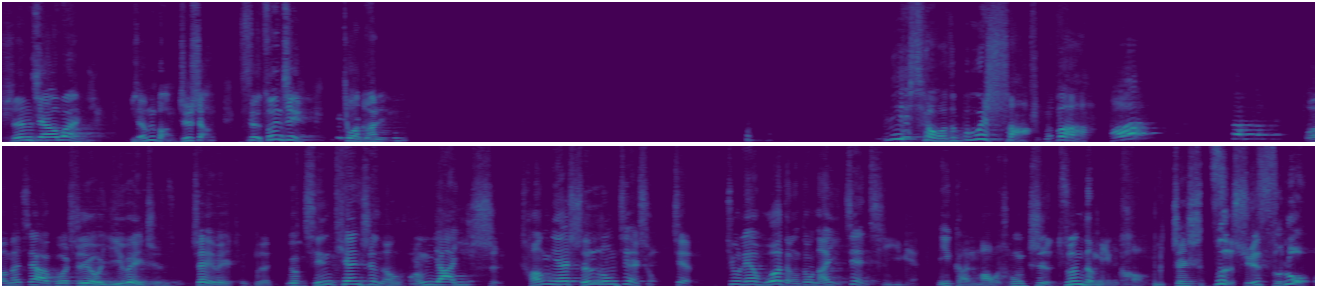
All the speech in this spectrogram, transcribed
身家万亿，人榜之上，此尊敬坐哪里？你小子不会傻了吧？啊！我们夏国只有一位至尊，这位至尊有擎天之能，横压一世，常年神龙见首不见尾，就连我等都难以见其一面。你敢冒充至尊的名号，你真是自寻死路！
